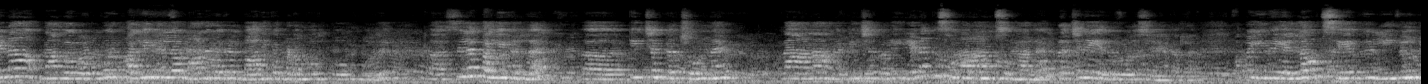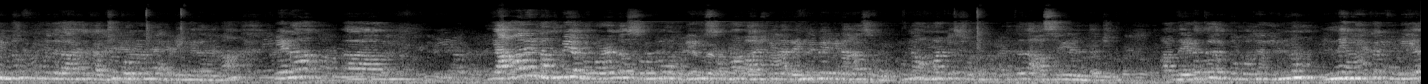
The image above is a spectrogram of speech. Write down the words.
ஏன்னா நாங்க ஒவ்வொரு பள்ளிகள்ல மாணவர்கள் பாதிக்கப்படும் போது போகும்போது சில பள்ளிகள்ல டீச்சர்கிட்ட சொன்னேன். நான் ஆனா அந்த டீச்சர் வந்து எனக்கு சொன்னாலும் சொன்னாங்க. பிரச்சனையை எதிர்கொள்ள சொல்லிட்டாங்க. அப்ப இது எல்லாம் சேர்த்து நீங்களும் இன்னும் கூடுதலாக கற்றுக்கொள்ளணும் அப்படிங்கிறது தான். ஏன்னா யாரை நம்பி அந்த குழந்தை சொல்லும் அப்படின்னு சொன்னா வாழ்க்கையில ரெண்டு பேர்கிட்ட தான் சொல்லும் ஒண்ணு அம்மாட்ட சொல்லும் அடுத்தது ஆசிரியர்கிட்ட சொல்லும் அந்த இடத்துல இருக்கும்போது இன்னும் இன்னைக்கு இருக்கக்கூடிய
